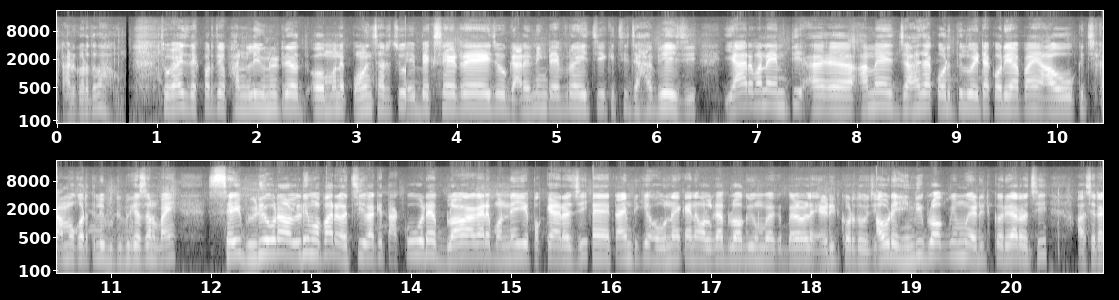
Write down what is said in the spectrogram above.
ଷ୍ଟାର୍ଟ କରିଦେବା ଆଉ सो गाइज देखिए फाइनाली यूनिट्रे मैंने पहुंच सारी ए बैक सैड्रे जो गार्डेनिंग टाइप रही कि जहाँ भी होती यार मैंने एमती आम जहाँ जहाँ करूँ यहाँ करने कि कम करी ब्यूटिफिकेसन से भिडियो गुड़ा अलरेडी मो पाखे अच्छी बाकी गोटे ब्लग आगे बनई पकेयार अच्छी टाइम टी हो कहीं अलग ब्लग भी मुझे बेले बेले एडिट करदे आउ हिंदी ब्लग भी मुझे एडिट करार अच्छी आटा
